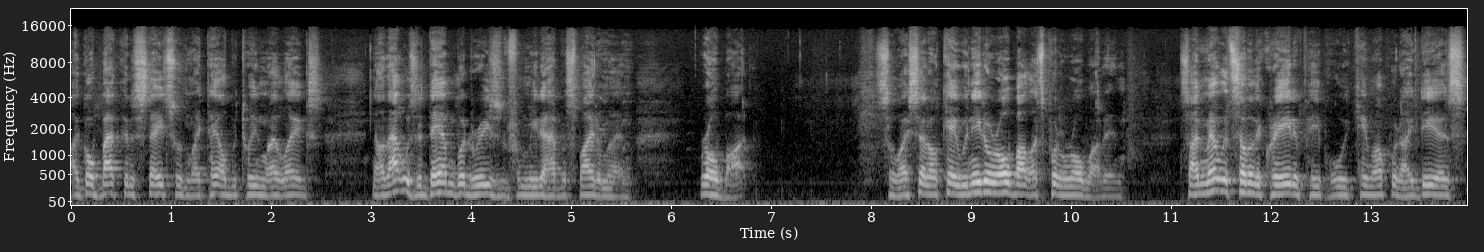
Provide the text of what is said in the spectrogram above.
I go back to the States with my tail between my legs. Now, that was a damn good reason for me to have a Spider Man robot. So I said, okay, we need a robot, let's put a robot in. So I met with some of the creative people. We came up with ideas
